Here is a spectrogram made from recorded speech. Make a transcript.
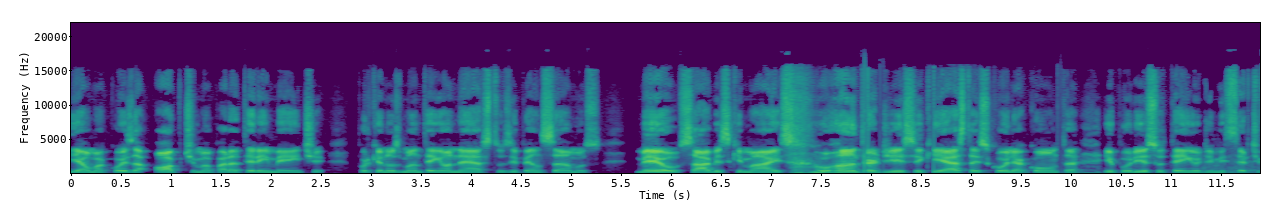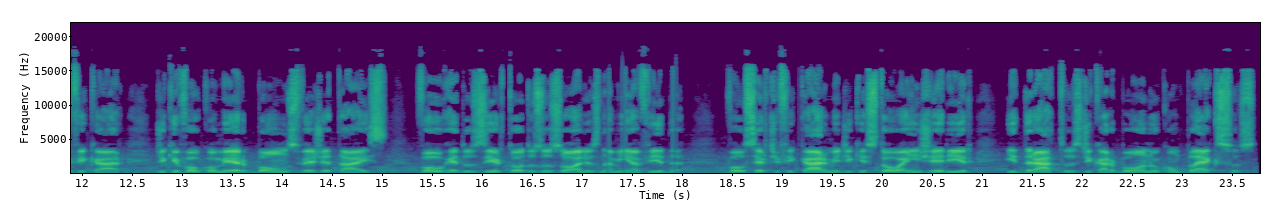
e é uma coisa óptima para ter em mente, porque nos mantém honestos e pensamos: meu, sabes que mais? O Hunter disse que esta escolha conta e por isso tenho de me certificar de que vou comer bons vegetais, vou reduzir todos os óleos na minha vida, vou certificar-me de que estou a ingerir hidratos de carbono complexos,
